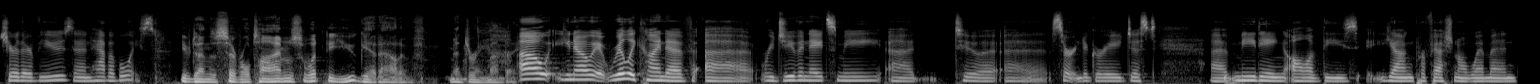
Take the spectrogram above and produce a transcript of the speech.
share their views and have a voice. You've done this several times. What do you get out of Mentoring Monday? Oh, you know, it really kind of uh, rejuvenates me uh, to a, a certain degree. Just uh, meeting all of these young professional women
